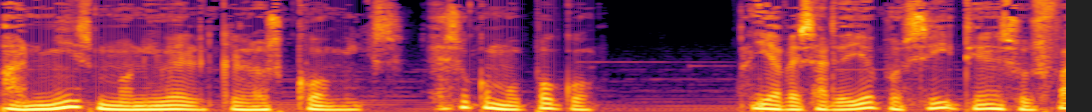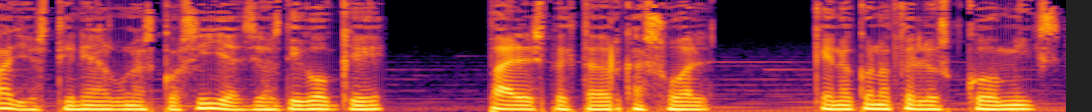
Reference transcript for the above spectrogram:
al mismo nivel que los cómics. Eso como poco. Y a pesar de ello, pues sí, tiene sus fallos, tiene algunas cosillas. Ya os digo que para el espectador casual que no conoce los cómics,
